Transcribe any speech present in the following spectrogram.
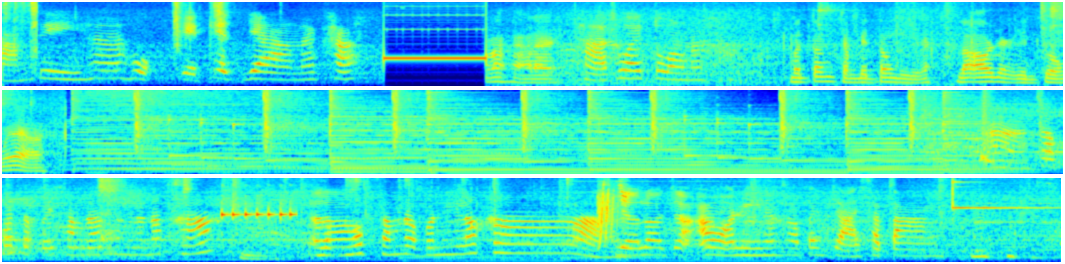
ามสี่ห้าหกเจ็ดเจ็ดอย่างนะคะ มาหาอะไร หาถ้วยตวงนะคะ มันต้องจำเป็นต้องมีไหมเราเอาอย่างอื่นตวงไม่ได้เหรออ่าเราก็จะไปทำร้านเงินแล้วนะคะอืมหมดงบสำหรับวันนี้แล้วค่ะ เดี๋ยวเราจะเอาอันนี้นะคะไปจ่ายสตางค์ส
